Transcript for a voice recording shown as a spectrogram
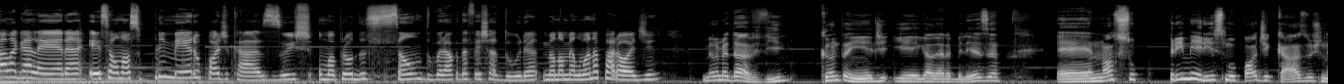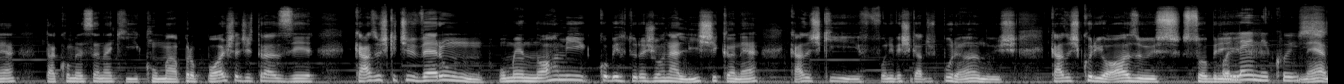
Fala galera, esse é o nosso primeiro podcast, uma produção do Buraco da Fechadura. Meu nome é Luana Parodi. Meu nome é Davi Cantanhede, e aí galera, beleza? É nosso primeiríssimo podcast, né? Tá começando aqui com uma proposta de trazer casos que tiveram uma enorme cobertura jornalística, né? Casos que foram investigados por anos, casos curiosos sobre. Polêmicos. Né?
